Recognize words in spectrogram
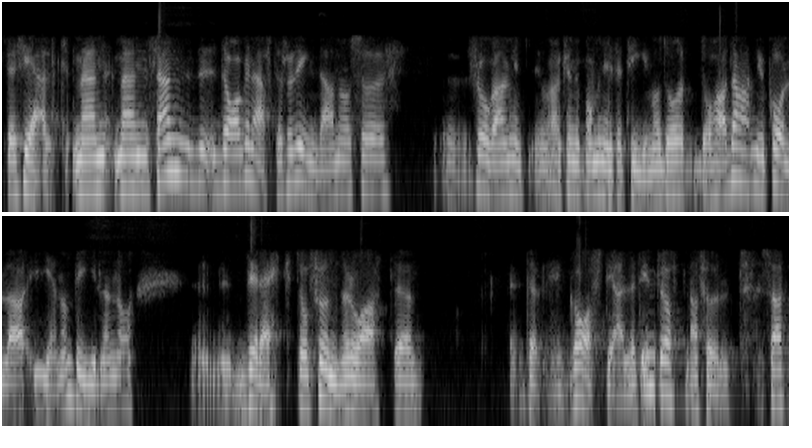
speciellt. Men, men sen dagen efter så ringde han och så eh, frågade han om jag kunde komma ner till team och då, då hade han ju kollat igenom bilen och, eh, direkt och funnit då att eh, inte öppnade fullt. Så att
